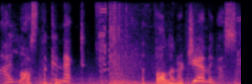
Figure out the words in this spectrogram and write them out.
I lost the connect. Fallen are jamming us.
